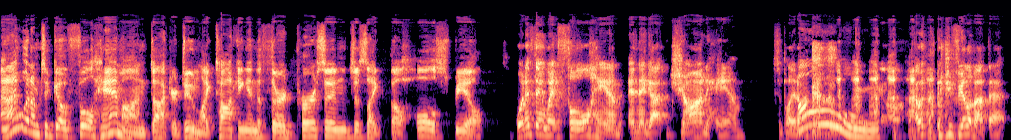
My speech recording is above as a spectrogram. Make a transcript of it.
And I want him to go full ham on Doctor Doom, like talking in the third person, just like the whole spiel. What if they went full ham and they got Jon Hamm to play Doctor? Oh, How would you feel about that?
